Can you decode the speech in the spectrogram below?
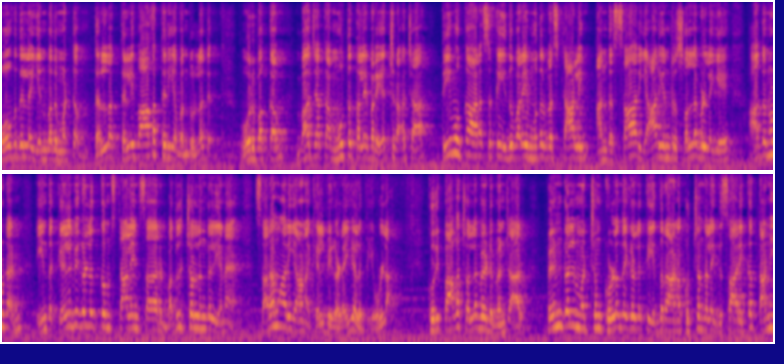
போவதில்லை என்பது மட்டும் தெல்ல தெளிவாக தெரிய வந்துள்ளது. ஒரு பக்கம் பாஜக மூத்த தலைவர் எச். ராஜா திமுக அரசுக்கு இதுவரை முதல்வர் ஸ்டாலின் அந்த சார் யார் என்று சொல்லவில்லையே. அதனுடன் இந்த கேள்விகளுக்கும் ஸ்டாலின் சார் பதில் சொல்லுங்கள் என சரமாரியான கேள்விகளை எழுப்பியுள்ளார். குறிப்பாக சொல்ல வேண்டுமென்றால் பெண்கள் மற்றும் குழந்தைகளுக்கு எதிரான குற்றங்களை விசாரிக்க தனி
